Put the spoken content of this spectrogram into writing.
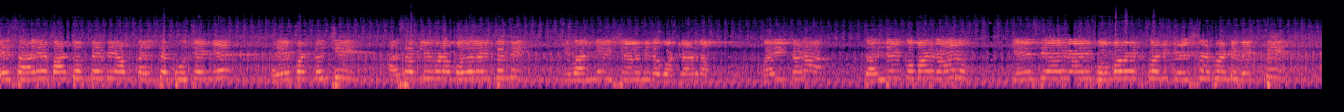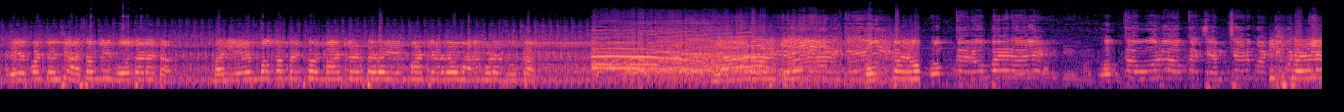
ఏ సారే బాటో పే కలిసే కలిసి పూజండి రేపటి నుంచి అసెంబ్లీ కూడా మొదలవుతుంది. ఇవన్నీ విషయాల మీద కొట్లాడదాం. మరి ఇక్కడ సంజయ్ కుమార్ గారు కేసీఆర్ గారి బొమ్మ పెట్టుకొని గెలిచినటువంటి వ్యక్తి రేపటి నుంచి అసెంబ్లీకి పోతాడట. మరి ఏం ముఖం పెట్టుకొని మాట్లాడతాడో ఏం మాట్లాడదో మనం కూడా చూద్దాం. ఒక్క రూపాయి ఒక్క ఊర్లో ఒక్క కూడా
